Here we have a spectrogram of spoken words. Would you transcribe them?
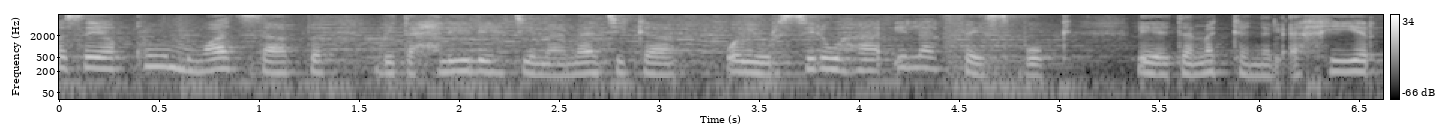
فسيقوم واتساب بتحليل اهتماماتك ويرسلها إلى فيسبوك ليتمكن الأخير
